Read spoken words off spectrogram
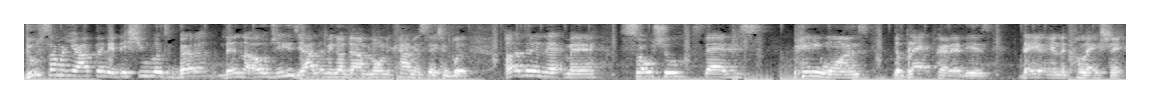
do some of y'all think that this shoe looks better than the OGs? Y'all let me know down below in the comment section. But other than that, man, social status, penny ones, the black pair that is, they are in the collection.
